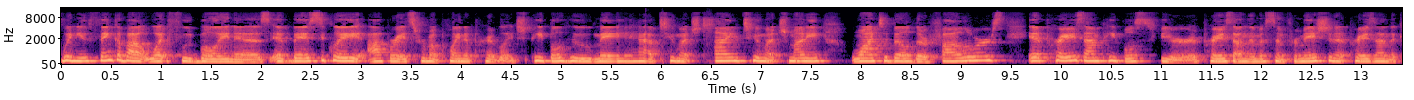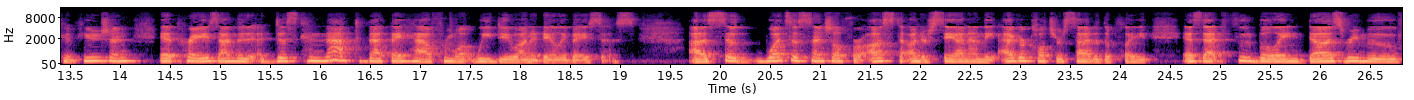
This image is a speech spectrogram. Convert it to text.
when you think about what food bullying is, it basically operates from a point of privilege. People who may have too much time, too much money, want to build their followers. It preys on people's fear. It preys on the misinformation. It preys on the confusion. It preys on the disconnect that they have from what we do on a daily basis. Uh, so, what's essential for us to understand on the agriculture side of the plate is that food bullying does remove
